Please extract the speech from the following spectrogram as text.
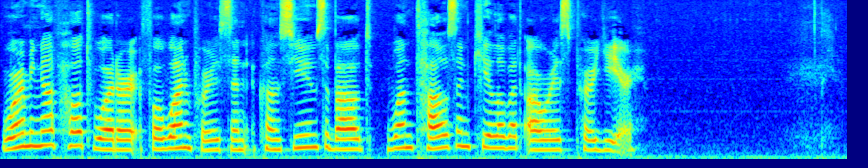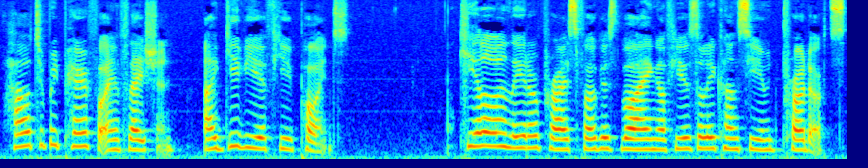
Warming up hot water for one person consumes about 1000 kilowatt hours per year. How to prepare for inflation? I give you a few points. Kilo and liter price focused buying of usually consumed products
